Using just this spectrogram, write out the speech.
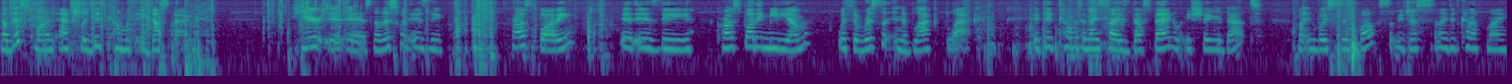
Now this one actually did come with a dust bag. Here it is. Now this one is the crossbody. It is the crossbody medium with the wristlet in the black black. It did come with a nice size dust bag. Let me show you that. My invoice is in the box. Let me just, and I did cut off my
